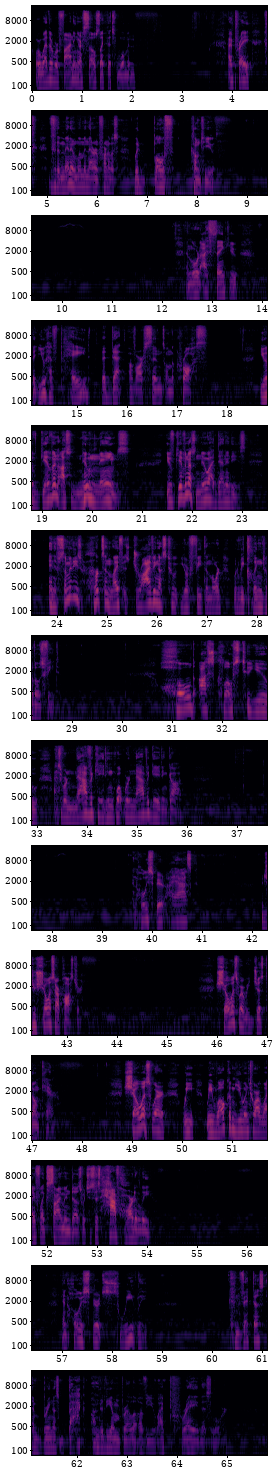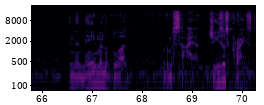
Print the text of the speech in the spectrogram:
or whether we're finding ourselves like this woman. I pray for the men and women that are in front of us would both come to you. And Lord, I thank you that you have paid the debt of our sins on the cross. You have given us new names. You've given us new identities. And if some of these hurts in life is driving us to your feet, then Lord, would we cling to those feet? Hold us close to you as we're navigating what we're navigating, God. And Holy Spirit, I ask, would you show us our posture? Show us where we just don't care. Show us where we, we welcome you into our life like Simon does, which is just half heartedly. And Holy Spirit, sweetly convict us and bring us back under the umbrella of you. I pray this, Lord, in the name and the blood of the Messiah, Jesus Christ.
